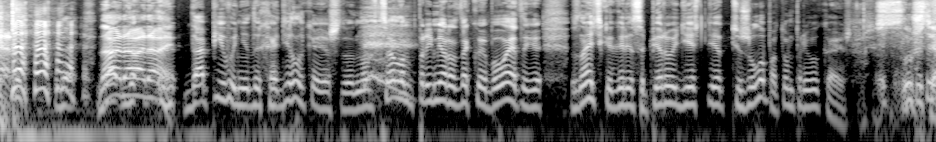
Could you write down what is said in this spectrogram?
Да. Давай, давай, давай. До пива не доходило, конечно, но в целом примерно такое бывает. Знаете, как говорится, первые 10 лет тяжело, потом привыкаешь. Слушайте,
